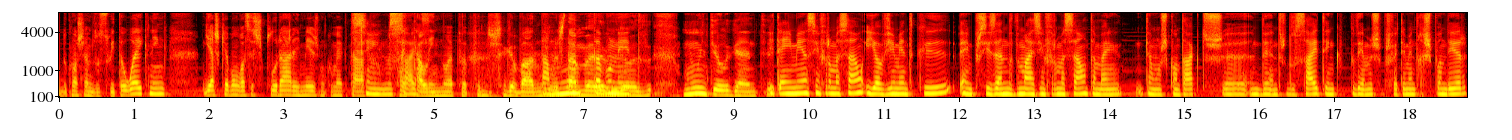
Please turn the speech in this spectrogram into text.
do que nós chamamos o Sweet Awakening e acho que é bom vocês explorarem mesmo como é que está. Sim, no o site. está lindo, não é para, para nos gabarmos, está mas está maravilhoso, bonito. muito elegante. E tem imensa informação e obviamente que, em precisando de mais informação, também tem uns contactos uh, dentro do site em que podemos perfeitamente responder uh,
